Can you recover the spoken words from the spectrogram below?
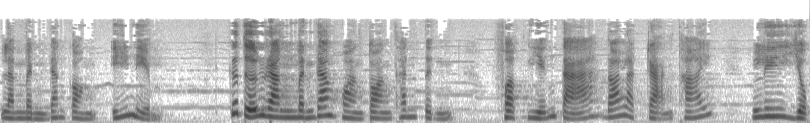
là mình đang còn ý niệm. Cứ tưởng rằng mình đang hoàn toàn thanh tịnh, phật diễn tả đó là trạng thái ly dục,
